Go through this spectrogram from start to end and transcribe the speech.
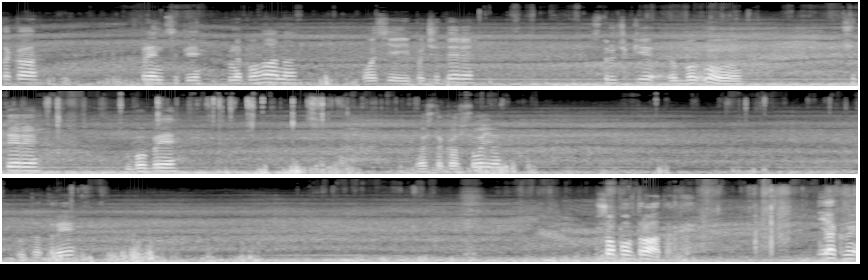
така, в принципі, непогана. Ось є і по 4 стручки, ну, 4 боби. Ось така соя. Тут три. Що по втратах? Як ви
